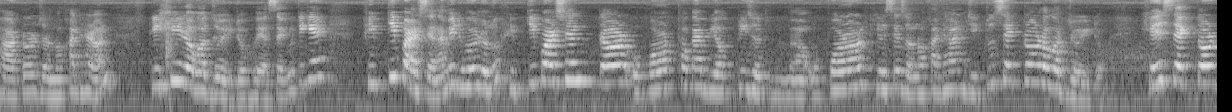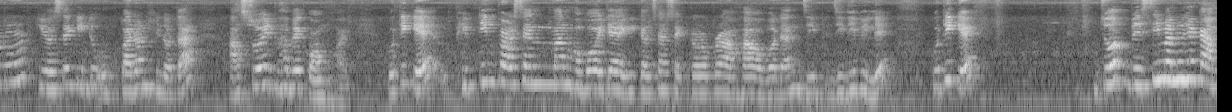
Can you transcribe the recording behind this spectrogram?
ভাৰতৰ জনসাধাৰণ কৃষিৰ লগত জড়িত হৈ আছে। গতিকে ফিফটি পাৰ্চেণ্ট আমি ধৰি ল'লোঁ ফিফটি পাৰ্চেণ্টৰ ওপৰত থকা ব্যক্তি যদি ওপৰৰ কি হৈছে জনসাধাৰণ যিটো ছেক্টৰৰ লগত জড়িত সেই ছেক্টৰটোৰ কি হৈছে কিন্তু উৎপাদনশীলতা আচৰিতভাৱে কম হয়। গতিকে ফিফটিন পাৰ্চেণ্টমান হ'ব এতিয়া এগ্ৰিকালচাৰ ছেক্টৰৰ পৰা অহা অৱদান জি জি ডি গতিকে য'ত বেছি মানুহে কাম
